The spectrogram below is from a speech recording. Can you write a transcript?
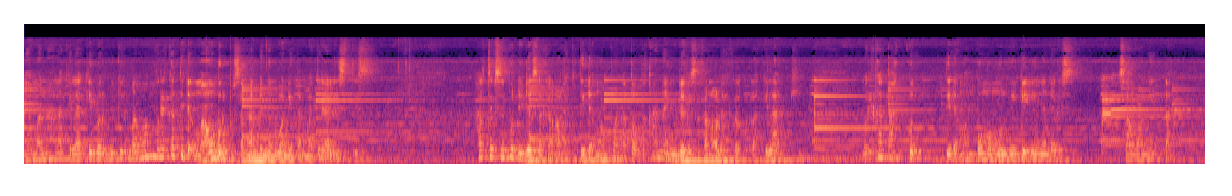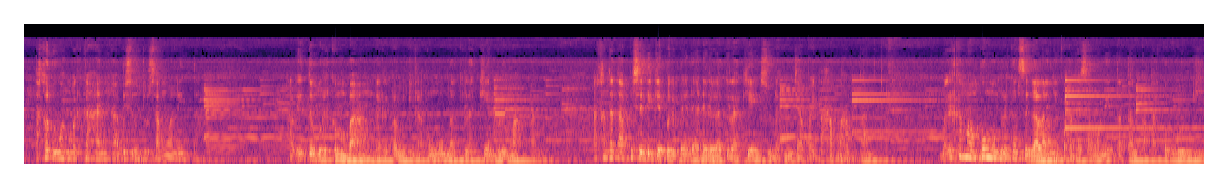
Yang mana laki-laki berpikir bahwa mereka tidak mau berpasangan dengan wanita materialistis Hal tersebut didasarkan oleh ketidakmampuan atau tekanan yang dirasakan oleh laki-laki. Mereka takut tidak mampu memenuhi keinginan dari sang wanita. Takut uang mereka hanya habis untuk sang wanita. Hal itu berkembang dari pemikiran umum laki-laki yang belum mapan. Akan tetapi sedikit berbeda dari laki-laki yang sudah mencapai tahap mapan. Mereka mampu memberikan segalanya kepada sang wanita tanpa takut rugi.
